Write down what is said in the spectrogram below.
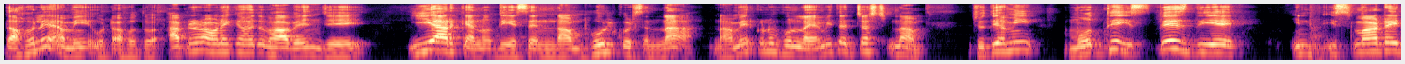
তাহলে আমি ওটা হতো। আপনারা অনেকে হয়তো ভাবেন যে, ইয়ার কেন দিয়েছেন? নাম ভুল করছেন। না, নামের কোনো ভুল নাই। আমি তো জাস্ট নাম। যদি আমি মধ্যে স্পেস দিয়ে স্মার্টের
